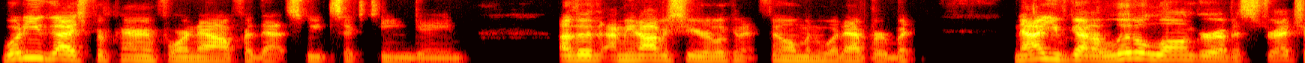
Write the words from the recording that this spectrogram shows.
What are you guys preparing for now for that Sweet 16 game? Other, than, I mean, obviously you're looking at film and whatever, but now you've got a little longer of a stretch.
